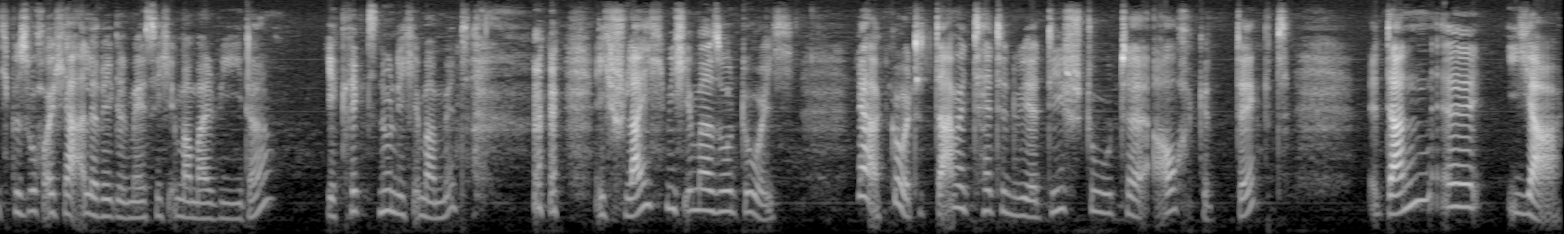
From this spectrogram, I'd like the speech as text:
Ich besuche euch ja alle regelmäßig immer mal wieder. Ihr kriegt's nur nicht immer mit. ich schleiche mich immer so durch. Ja, gut, damit hätten wir die Stute auch gedeckt. Dann, äh, ja.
